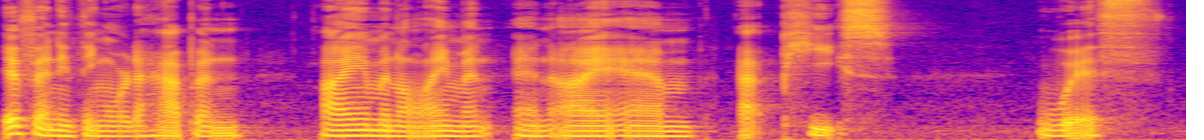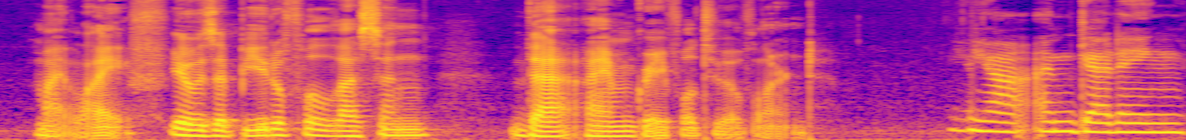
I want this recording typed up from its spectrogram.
if anything were to happen, I am in alignment and I am at peace with my life. It was a beautiful lesson that I am grateful to have learned. Yeah, I'm getting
